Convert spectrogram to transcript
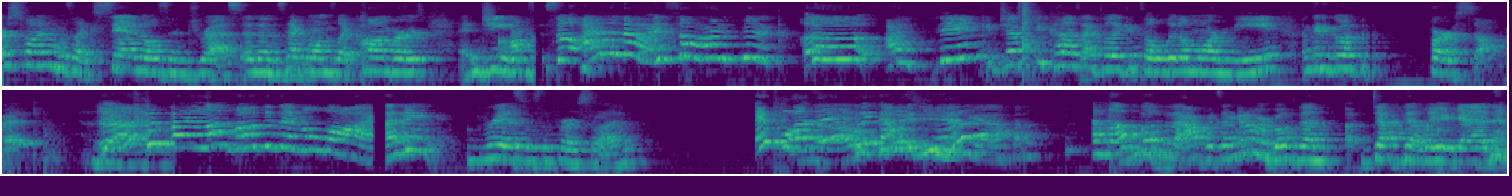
First one was like sandals and dress, and then the second one was like Converse and jeans. So I don't know. It's so hard to pick. Uh, I think just because I feel like it's a little more me, I'm gonna go with the first outfit. Yeah. but I love both of them a lot. I think Bria's was the first one. It wasn't? No. Wait, that was you? Yeah. I love both of the outfits. I'm gonna wear both of them definitely again.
